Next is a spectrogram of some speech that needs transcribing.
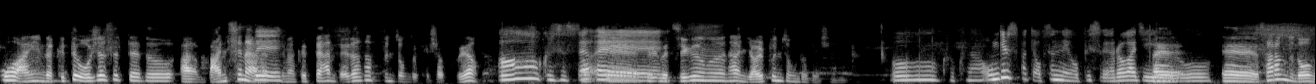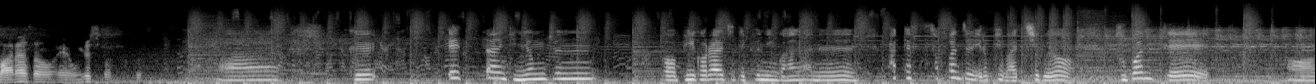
오, 아닙니다. 그때 오셨을 때도, 아, 많지는 네. 않았지만, 그때 한 네다섯 분 정도 계셨고요. 아, 그러셨어요? 어, 예. 네, 그리고 지금은 한 열 분 정도 계십니다. 오, 그렇구나. 옮길 수밖에 없었네요, 오피스 여러 가지 네. 이유로. 예, 사람도 너무 많아서, 예, 옮길 수밖에 없었습니다. 아, 그, 일단 김영준 어, 비거라지 대표님과 하는 팟캐스트 첫 번째는 이렇게 마치고요. 두 번째, 어,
